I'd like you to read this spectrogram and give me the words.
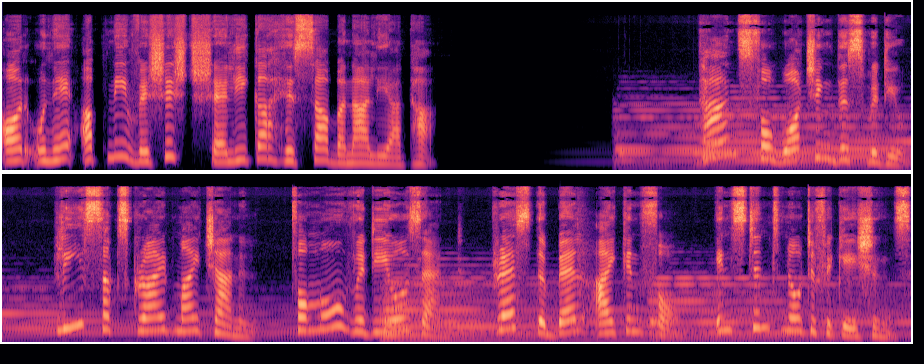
और उन्हें अपनी विशिष्ट शैली का हिस्सा बना लिया था। Thanks for watching this video please subscribe my channel for more videos and press the bell icon for instant notifications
